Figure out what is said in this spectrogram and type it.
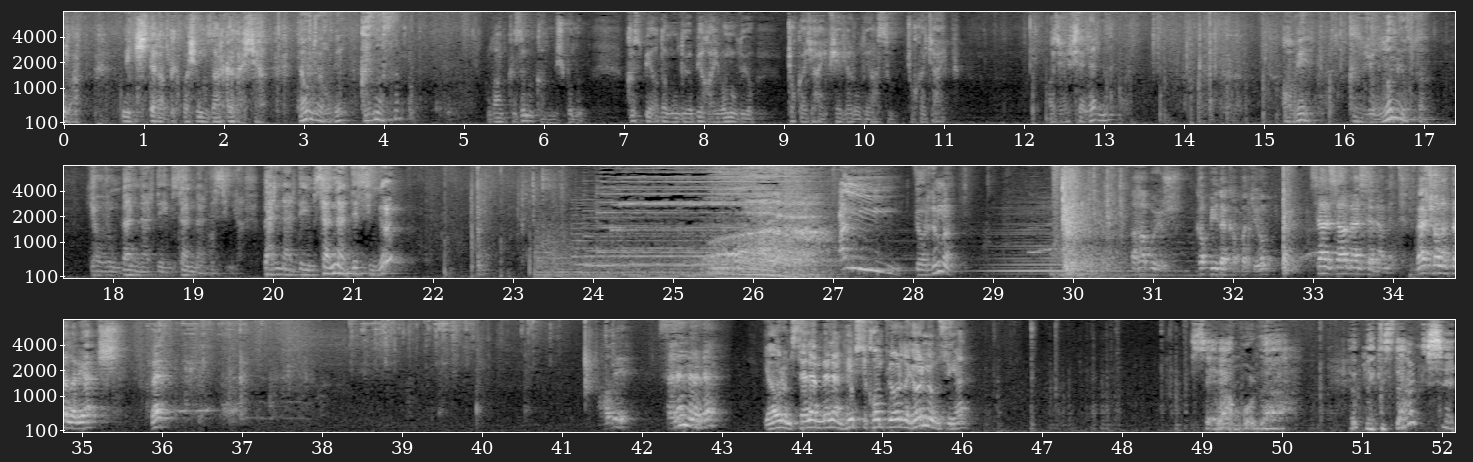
Ulan ne işler aldık başımıza arkadaş ya. Ne oluyor abi? Kız nasıl? Ulan kızı mı kalmış bunun? Kız bir adam oluyor bir hayvan oluyor. Çok acayip şeyler oluyor Asım. Çok acayip. Acayip şeyler mi? Abi kız yollu mu yoksa? Yavrum ben neredeyim sen neredesin ya? Ben neredeyim sen neredesin ya? Ay! Gördün mü? Buyur. Kapıyı da kapatıyorum. Sen sağ ben selamet. Ver şu anahtarları ya. Şşt, ver. Abi Selen nerede? Yavrum selam melen hepsi komple orada görmüyor musun ya? Selam burada. Öpmek ister misin?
